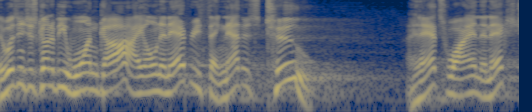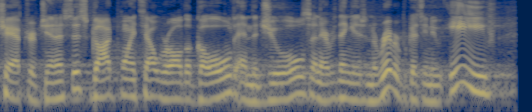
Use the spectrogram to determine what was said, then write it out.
It wasn't just going to be one guy owning everything. Now there's two. And that's why in the next chapter of Genesis, God points out where all the gold and the jewels and everything is in the river because he knew Eve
